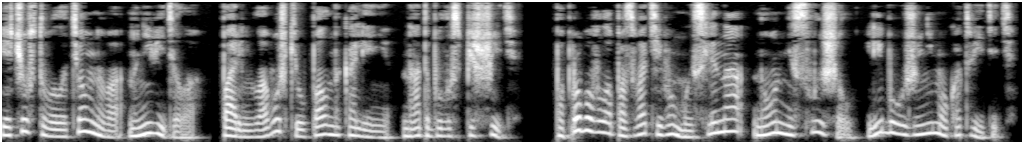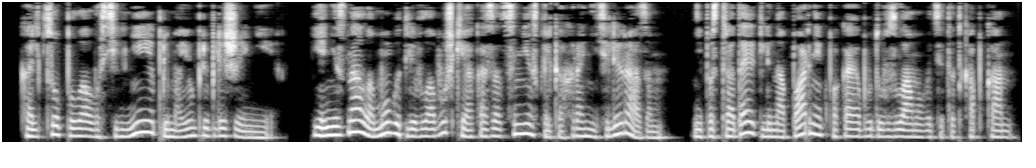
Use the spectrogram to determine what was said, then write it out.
Я чувствовала темного, но не видела. Парень в ловушке упал на колени. Надо было спешить. Попробовала позвать его мысленно, но он не слышал, либо уже не мог ответить. Кольцо пылало сильнее при моем приближении. Я не знала, могут ли в ловушке оказаться несколько хранителей разом. Не пострадает ли напарник, пока я буду взламывать этот капкан.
